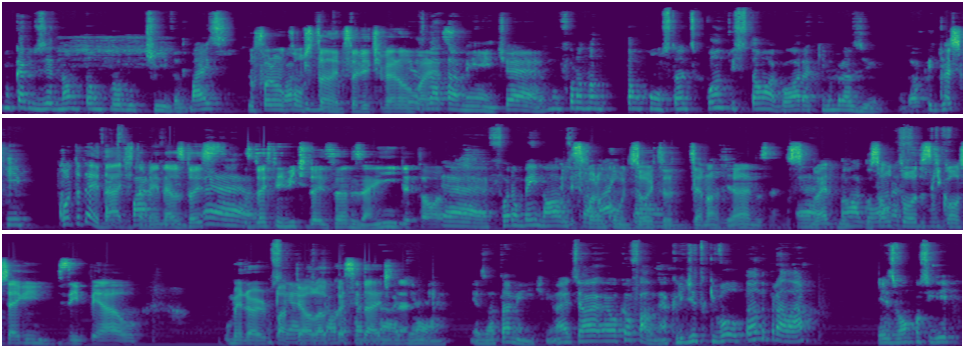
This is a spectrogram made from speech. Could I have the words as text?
não quero dizer não tão produtivas, mas. Não foram constantes ali, tiveram exatamente, mais. Exatamente, é. Não foram tão, tão, constantes quanto estão agora aqui no Brasil. Mas eu acredito que. Conta da idade também, né? Os dois, é, os dois têm 22 anos ainda, então. É, foram bem novos. Eles foram lá, com 18, então... 19 anos, né? Não, é, então não, não são todos que conseguem desempenhar o, o melhor papel logo com essa idade, né? É, exatamente. Mas é, é, o que eu falo, né? Acredito que voltando para lá, eles vão conseguir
